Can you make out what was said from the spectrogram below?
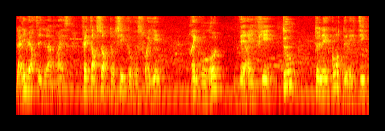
la liberté de la presse, faites en sorte aussi que vous soyez rigoureux vérifiez tout, tenez compte de l'éthique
